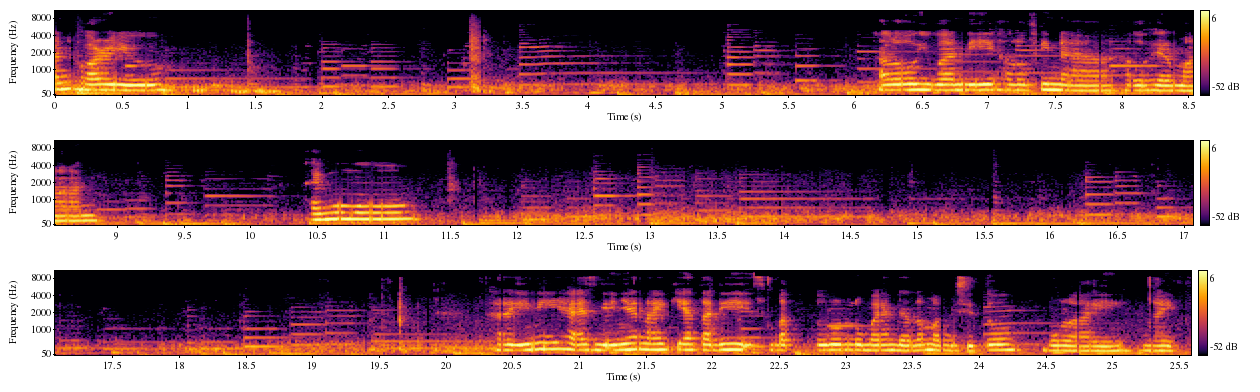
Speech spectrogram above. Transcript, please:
everyone, how are you? Halo Yuwandi, halo Vina, halo Herman. Hai Mumu. Hari ini HSG-nya naik ya, tadi sempat turun lumayan dalam, habis itu mulai naik.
